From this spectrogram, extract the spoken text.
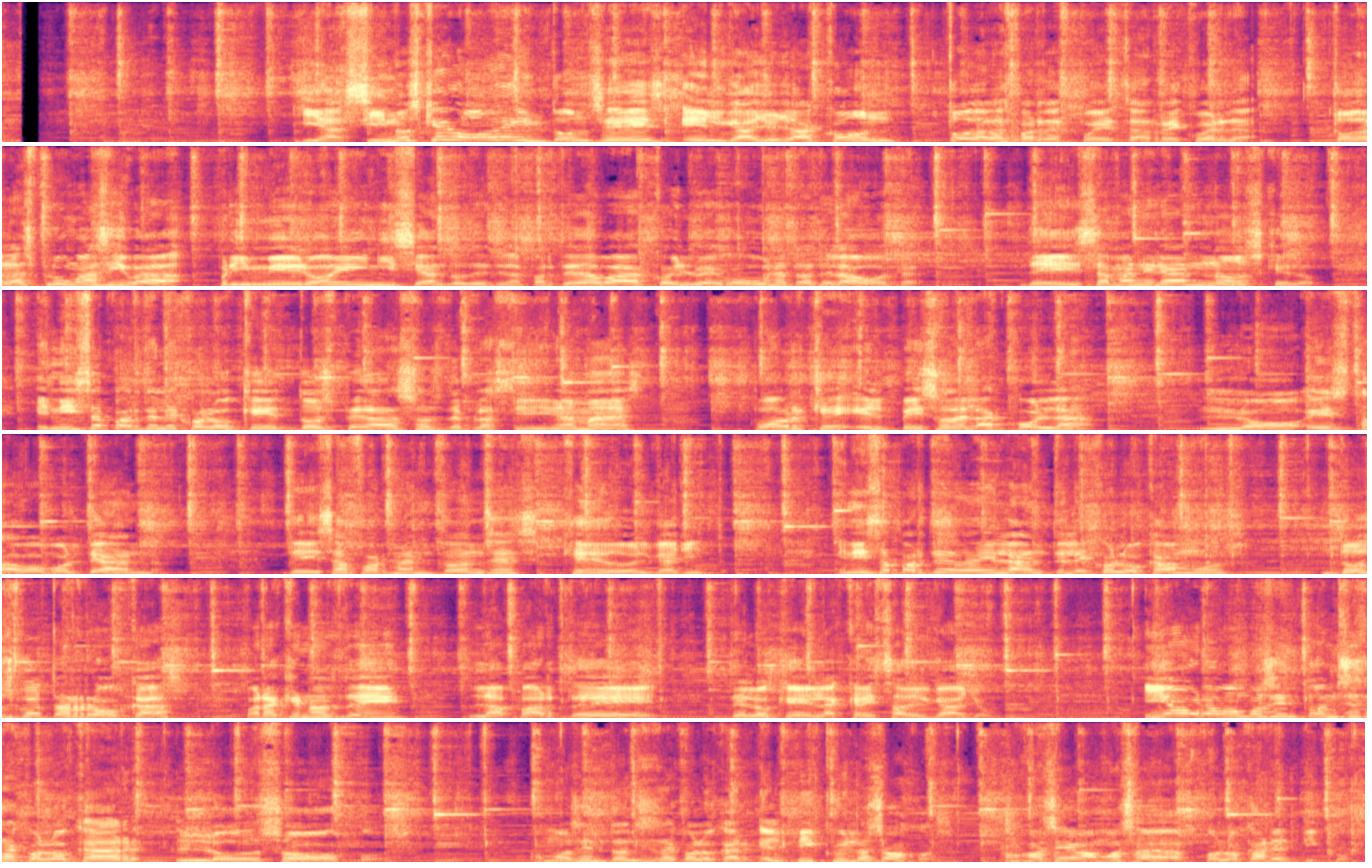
Y así nos quedó entonces el gallo ya con todas las partes puestas. Recuerda, todas las plumas iba primero iniciando desde la parte de abajo y luego una tras de la otra. De esta manera nos quedó. En esta parte le coloqué dos pedazos de plastilina más porque el peso de la cola lo estaba volteando. De esa forma entonces quedó el gallito. En esta parte de adelante le colocamos dos gotas rocas para que nos dé la parte de de lo que es la cresta del gallo. Y ahora vamos entonces a colocar los ojos. Vamos entonces a colocar el pico y los ojos. Con José vamos a colocar el pico.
